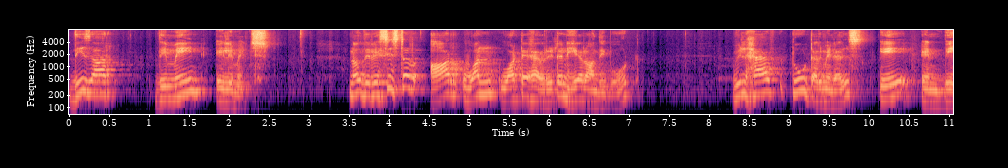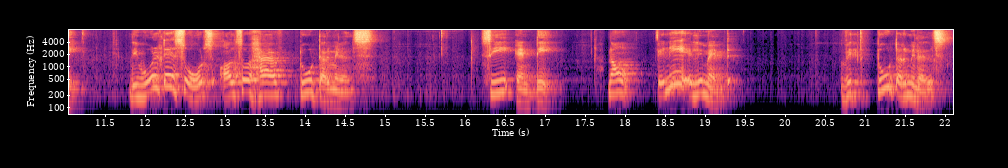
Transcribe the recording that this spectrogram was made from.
these are the main elements. Now the resistor R1 what I have written here on the board will have two terminals A and B. The voltage source also have two terminals C and D. Now any element with two terminals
